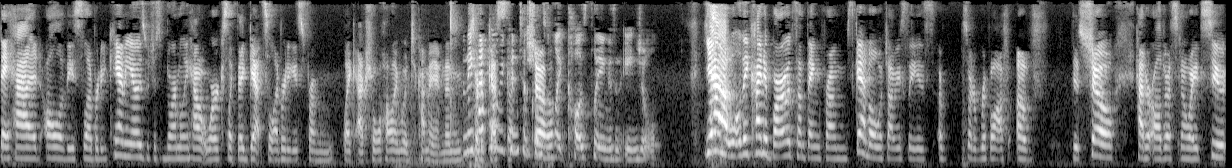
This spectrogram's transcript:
They had all of these celebrity cameos, which is normally how it works. Like they get celebrities from like actual Hollywood to come in and, and they sort had of guest the show. Like cosplaying as an angel. Yeah, well, they kind of borrowed something from Scandal, which obviously is a sort of ripoff of this show. Had her all dressed in a white suit,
